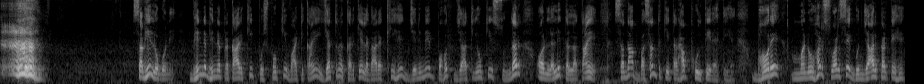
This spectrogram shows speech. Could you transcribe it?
सभी लोगों ने भिन्न भिन्न प्रकार की पुष्पों की वाटिकाएँ यत्न करके लगा रखी हैं, जिनमें बहुत जातियों की सुंदर और ललित लताएँ सदा बसंत की तरह फूलती रहती हैं। भौरे मनोहर स्वर से गुंजार करते हैं,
